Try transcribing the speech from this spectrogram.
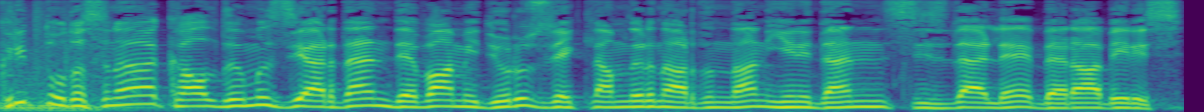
Kripto Odası'na kaldığımız yerden devam ediyoruz. Reklamların ardından yeniden sizlerle beraberiz.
